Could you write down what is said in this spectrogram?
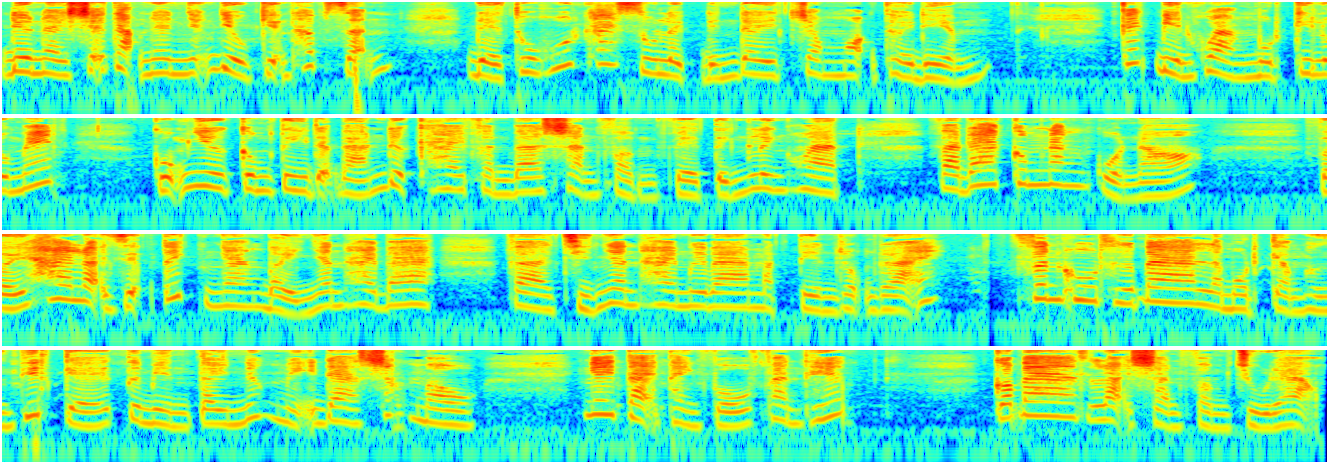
Điều này sẽ tạo nên những điều kiện hấp dẫn để thu hút khách du lịch đến đây trong mọi thời điểm. Cách biển khoảng 1 km, cũng như công ty đã bán được 2 phần 3 sản phẩm về tính linh hoạt và đa công năng của nó, với hai loại diện tích ngang 7 x 23 và 9 x 23 mặt tiền rộng rãi. Phân khu thứ ba là một cảm hứng thiết kế từ miền Tây nước Mỹ đa sắc màu, ngay tại thành phố Phan Thiết. Có 3 loại sản phẩm chủ đạo.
